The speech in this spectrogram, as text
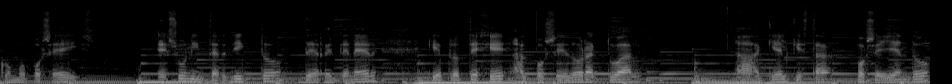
como poseéis. Es un interdicto de retener que protege al poseedor actual a aquel que está poseyendo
